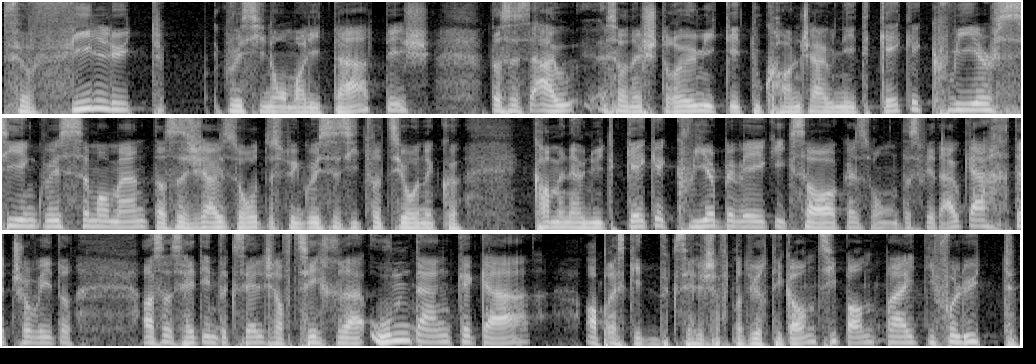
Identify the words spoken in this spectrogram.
für viele Leute gewisse Normalität ist, dass es auch so eine Strömung gibt, du kannst auch nicht gegen queer sein in gewissen Momenten. Also es ist auch so, dass du in gewissen Situationen kann man auch nicht gegen Queer-Bewegung sagen, sondern das wird auch geächtet schon wieder. Also es hat in der Gesellschaft sicher ein Umdenken gegeben, aber es gibt in der Gesellschaft natürlich die ganze Bandbreite von Leuten,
